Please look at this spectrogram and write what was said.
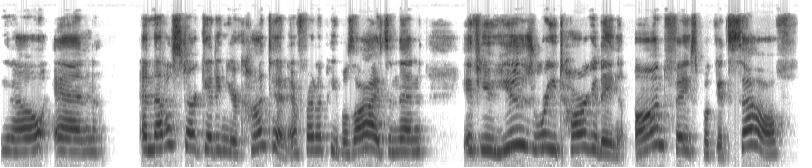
you know and and that'll start getting your content in front of people's eyes and then if you use retargeting on facebook itself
